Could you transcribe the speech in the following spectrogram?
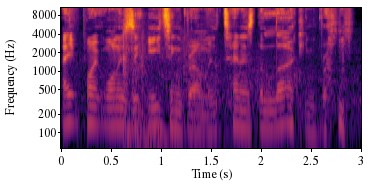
8.1 is the eating Vrome and 10 is the lurking Vrome.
